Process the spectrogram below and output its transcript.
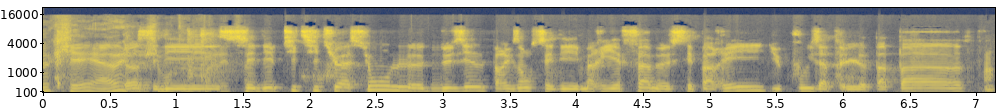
Ok, ah ouais. C'est des, petites situations. Le deuxième, par exemple, c'est des maris et femmes séparés. Du coup, ils appellent le papa. Enfin,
